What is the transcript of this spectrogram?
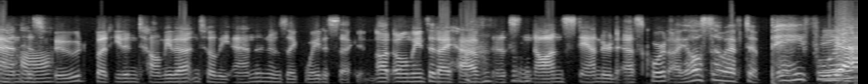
and uh-huh. his food, but he didn't tell me that until the end. And it was like, wait a second. Not only did I have this non standard escort, I also have to pay for yeah.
